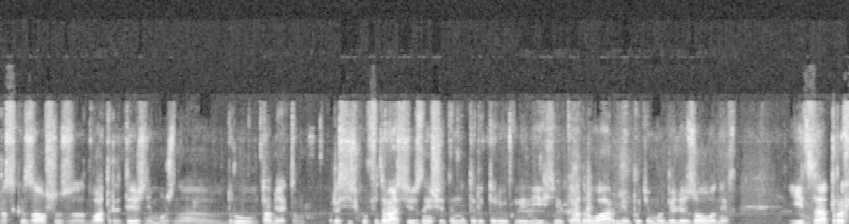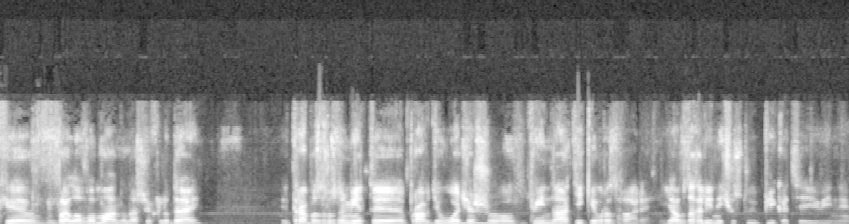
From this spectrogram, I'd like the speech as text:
розказав, що за 2-3 тижні можна другу там як там Російську Федерацію знищити на території України, їхню кадрову армію, потім мобілізованих. І це трохи ввело в оману наших людей. І треба зрозуміти правді в очі, що війна тільки в розгарі. Я взагалі не чувствую піка цієї війни.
